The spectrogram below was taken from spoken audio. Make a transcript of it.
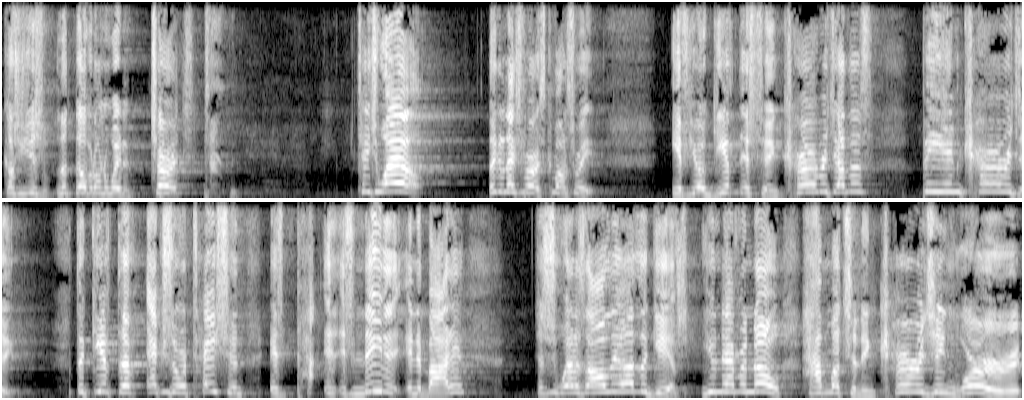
because you just looked over on the way to church. teach well. Look at the next verse. Come on, let's read. If your gift is to encourage others, be encouraging. The gift of exhortation is, is needed in the body just as well as all the other gifts. You never know how much an encouraging word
